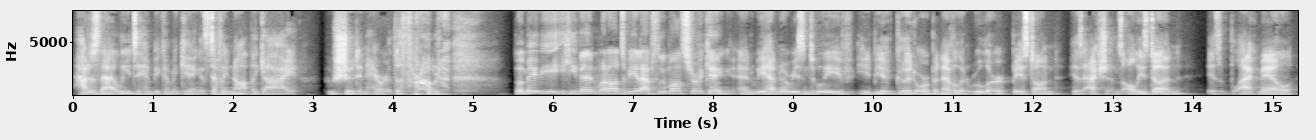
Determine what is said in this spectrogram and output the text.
How does that lead to him becoming king? It's definitely not the guy who should inherit the throne. But maybe he then went on to be an absolute monster of a king, and we have no reason to believe he'd be a good or benevolent ruler based on his actions. All he's done is blackmail,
